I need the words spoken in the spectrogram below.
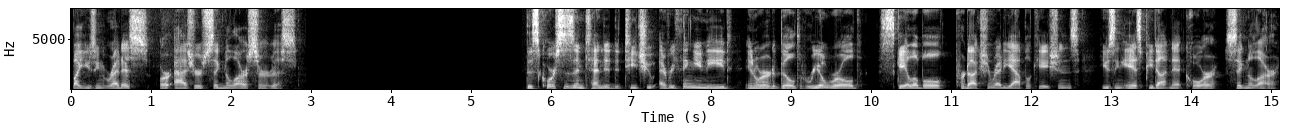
by using Redis or Azure SignalR service. This course is intended to teach you everything you need in order to build real-world, scalable, production-ready applications using ASP.NET Core SignalR.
